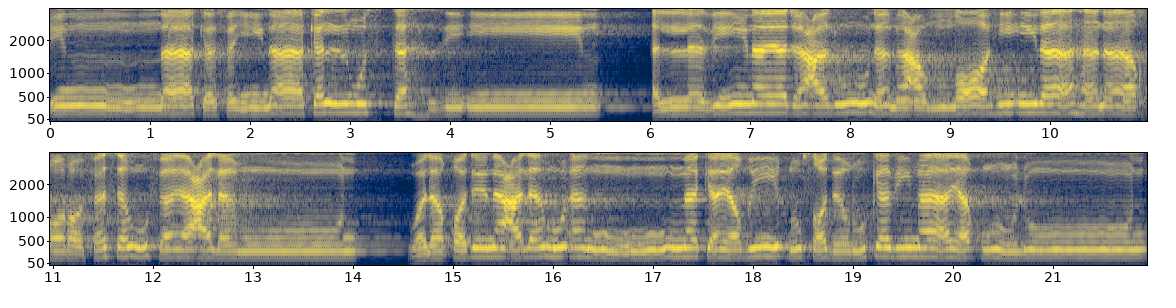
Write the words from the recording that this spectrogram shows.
انا كفيناك المستهزئين الذين يجعلون مع الله الها آخر فسوف يعلمون. ولقد نعلم أنك يضيق صدرك بما يقولون.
